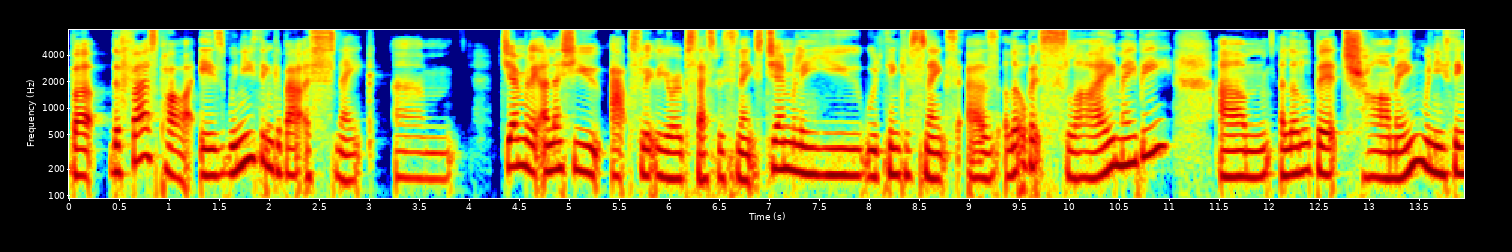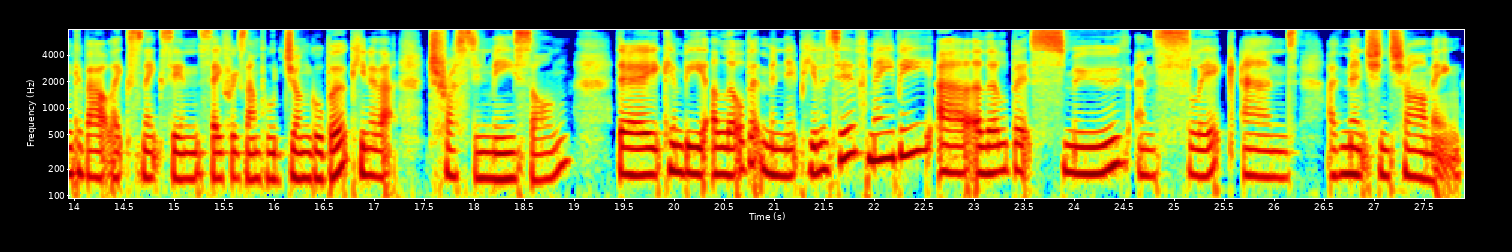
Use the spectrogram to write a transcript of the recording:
But the first part is when you think about a snake, um, generally, unless you absolutely are obsessed with snakes, generally you would think of snakes as a little bit sly, maybe, um, a little bit charming. When you think about like snakes in, say, for example, Jungle Book, you know, that Trust in Me song, they can be a little bit manipulative, maybe, uh, a little bit smooth and slick. And I've mentioned charming.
